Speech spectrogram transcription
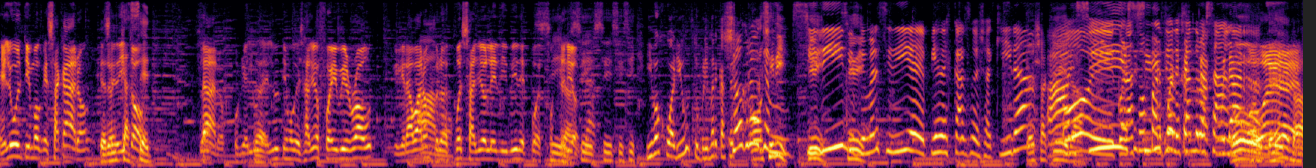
El último que sacaron, que Pero se en editó. cassette. Claro, porque el, Claro. el último que salió fue Abbey Road, que grabaron, Vamos. pero después salió Lady B después, Sí, posterior. sí, sí, sí, sí. ¿Y vos, Juariú, tu primer cassette? Yo creo o que CD? mi CD, Sí, mi CD. primer CD, eh, Pies Descalzos de Shakira. De Shakira. O, Sí, eh, Corazón partido Alejandro Sanz. Oh, bueno.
